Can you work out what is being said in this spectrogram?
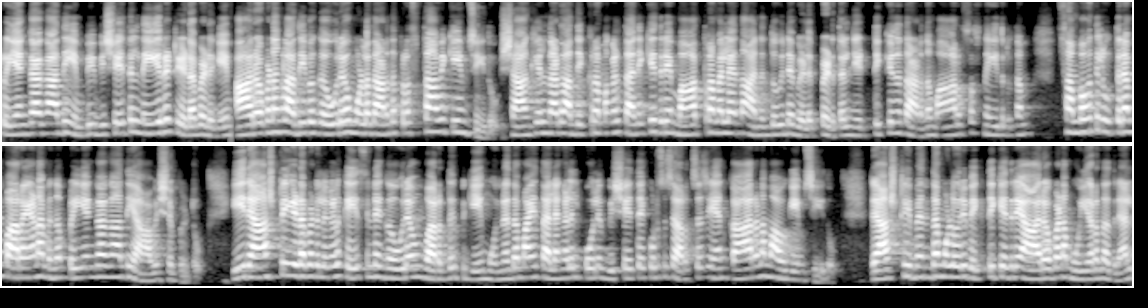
പ്രിയങ്ക ഗാന്ധി എം വിഷയത്തിൽ നേരിട്ട് ഇടപെടുകയും ആരോപണങ്ങൾ അതീവ ഗൗരവമുള്ളതാണെന്ന് പ്രസ്താവിക്കുകയും ചെയ്തു. ശാഖയിൽ നടന്ന അതിക്രമങ്ങൾ തനിക്കെതിരെ മാത്രമല്ല എന്ന അനന്തുവിന്റെ വെളിപ്പെടുത്തൽ ഞെട്ടിക്കുന്നതാണെന്നും ആർ നേതൃത്വം സംഭവത്തിൽ ഉത്തരം പറയണമെന്നും പ്രിയങ്ക ഗാന്ധി ആവശ്യപ്പെട്ടു. ഈ രാഷ്ട്രീയ ഇടപെടലുകൾ കേസിന്റെ ഗൗരവം വർദ്ധിപ്പിക്കുകയും ഉന്നതമായ തലങ്ങളിൽ പോലും വിഷയത്തെക്കുറിച്ച് ചർച്ച ചെയ്യാൻ കാരണമാവുകയും ചെയ്തു. രാഷ്ട്രീയ ബന്ധമുള്ള ഒരു വ്യക്തിക്കെതിരെ ആരോപണം ഉയർന്നതിനാൽ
